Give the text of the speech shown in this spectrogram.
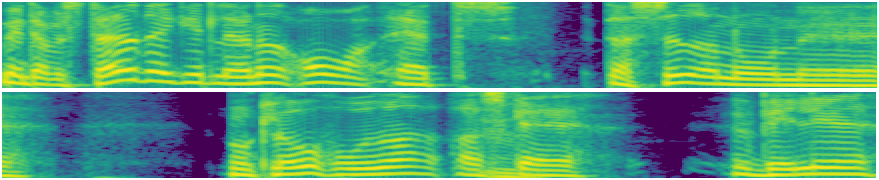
men der er vel stadigvæk et eller andet over, at der sidder nogle, øh, nogle kloge hoveder og skal mm. vælge,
